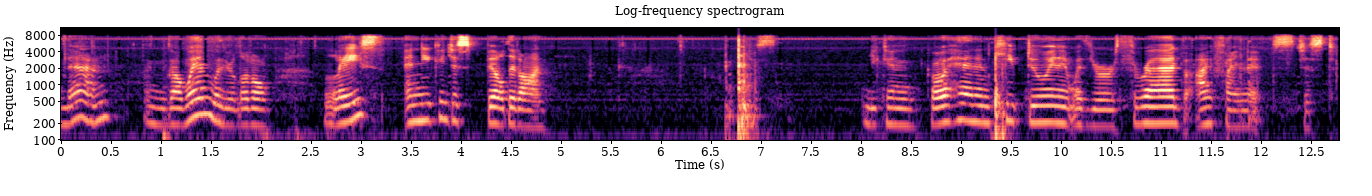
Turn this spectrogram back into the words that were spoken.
Alright, then you can go in with your little lace and you can just build it on. you can go ahead and keep doing it with your thread, but I find it's just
